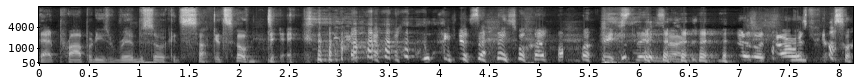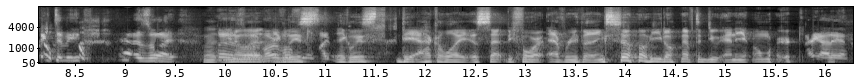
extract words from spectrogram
that property's ribs so it could suck its own dick?" because that is what all of these things are. That is what Star Wars feels like to me. That is what. Well, that you know what? At least, like. at least the acolyte is set before everything, so you don't have to do any homework. I got Andor.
